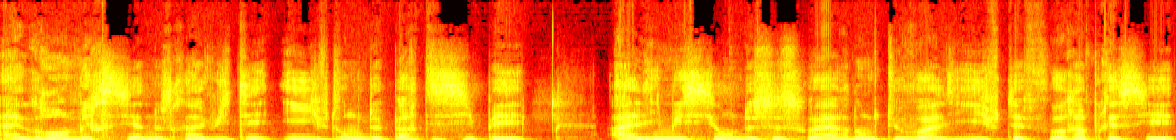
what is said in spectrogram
Un grand merci à notre invité Yves donc de participer à l'émission de ce soir. Donc tu vois, Yves, t'es fort apprécié.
